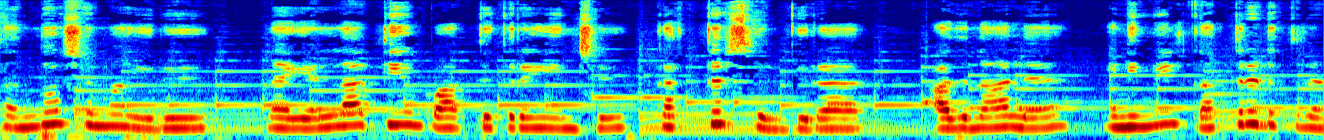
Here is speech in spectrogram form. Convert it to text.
சந்தோஷமா இரு. நான் எல்லாத்தையும் பார்த்துக்கிறேன் என்று கர்த்தர் சொல்கிறார். அதனால இனிமேல் கர்த்தரிடத்துல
